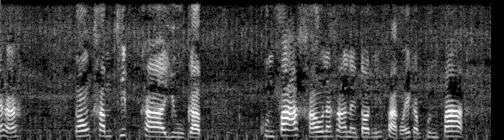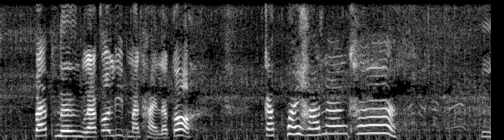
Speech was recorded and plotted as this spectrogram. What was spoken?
นะคะ น้องคำทิพย์ค่ะอยู่กับคุณป้าเขานะคะ ในตอนนี้ฝากไว้กับคุณป้าแป๊บหนึ่งแล้วก็รีบมาถ่ายแล้วก็ กลับไปหานางค่ะนี่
